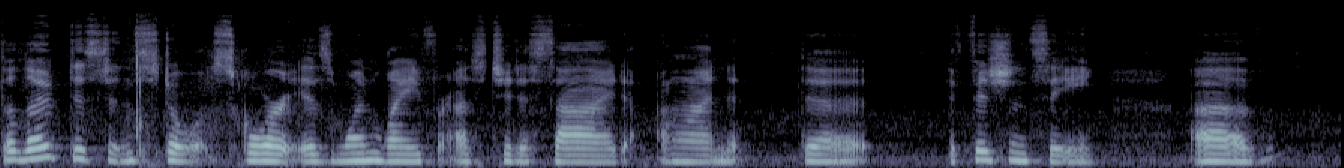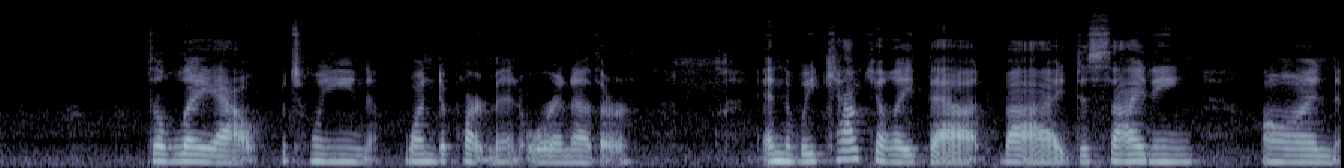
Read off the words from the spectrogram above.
the load distance score is one way for us to decide on the efficiency of the layout between one department or another. And we calculate that by deciding on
